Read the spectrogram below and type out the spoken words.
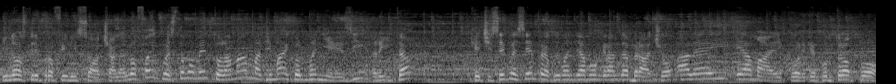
i nostri profili social. Lo fa in questo momento la mamma di Michael Magnesi, Rita, che ci segue sempre, a cui mandiamo un grande abbraccio a lei e a Michael, che purtroppo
